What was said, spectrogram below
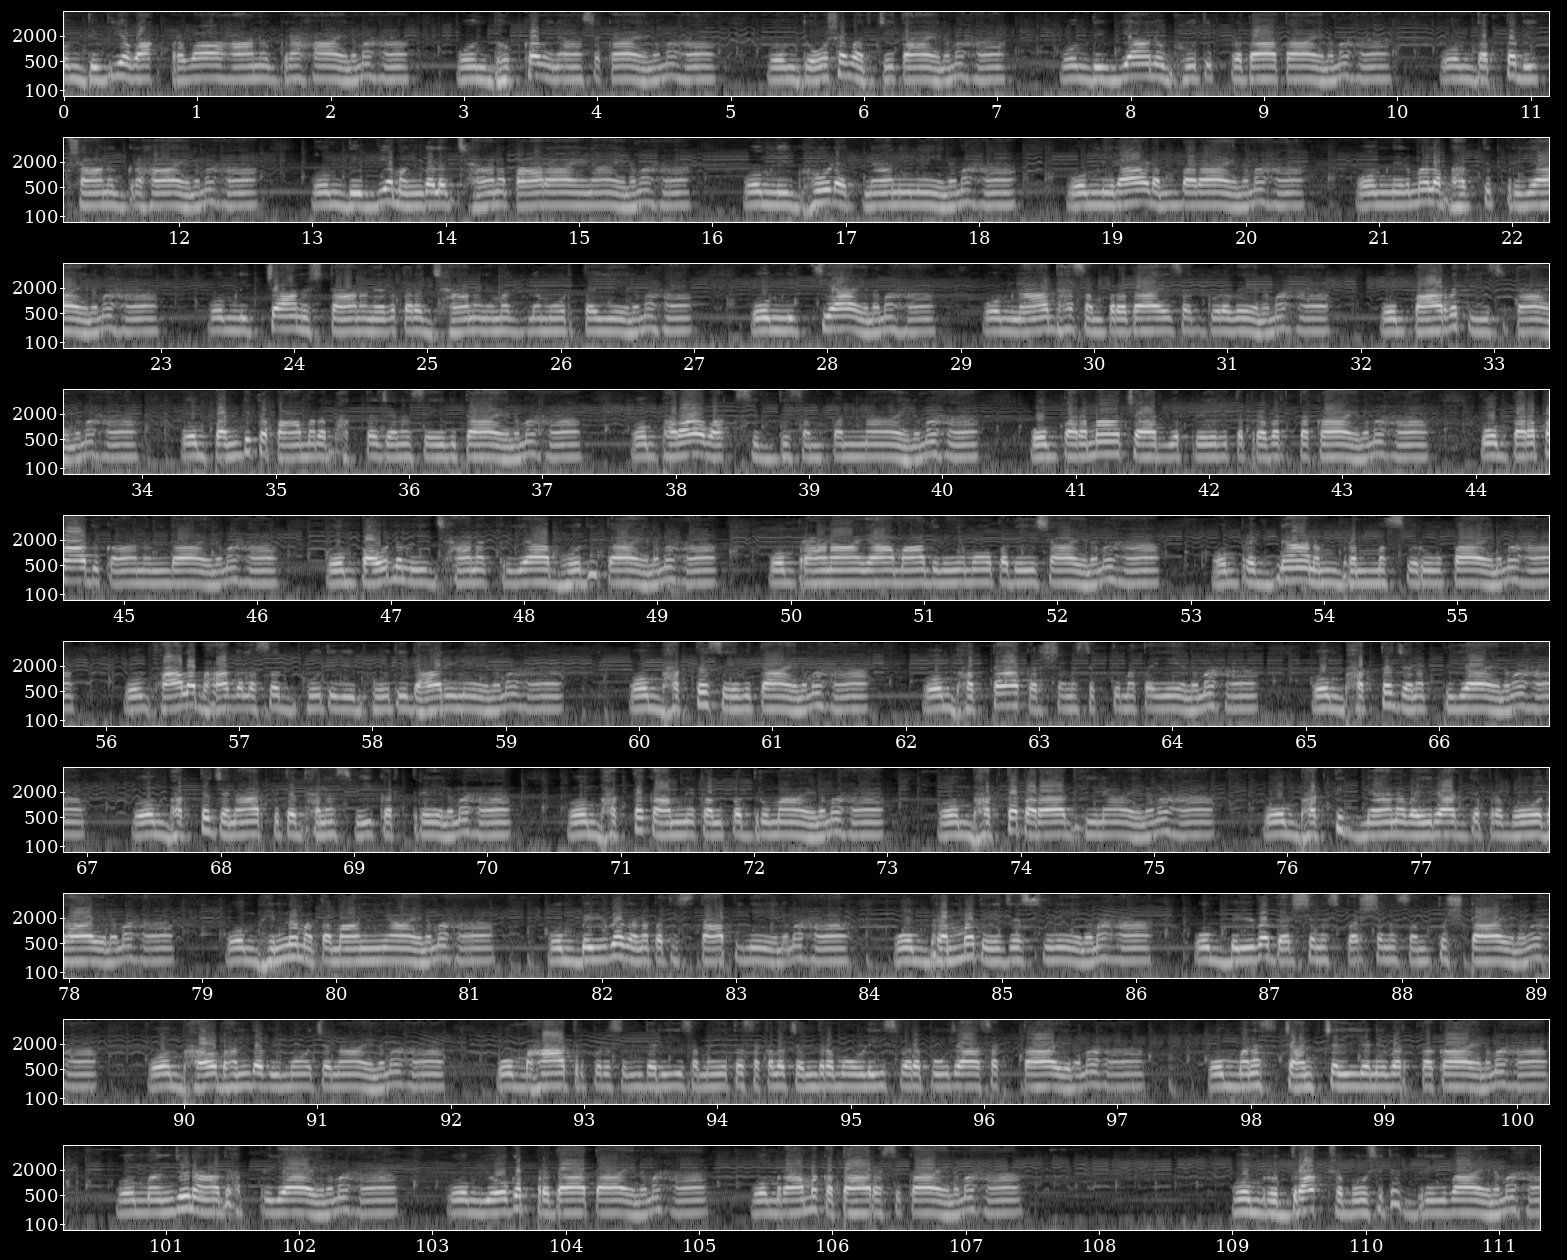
ॐ दिव्यवाक्प्रवाहानुग्रहाय नमः ॐ दुःखविनाशकाय नमः ॐ दोषवर्जिताय नमः ॐ दिव्यानुभूतिप्रदाताय नमः ॐ दत्तदीक्षानुग्रहाय नमः ॐ दिव्यमङ्गलध्यानपारायणाय नमः ॐ निगूढज्ञानिने नमः ॐ निराडम्बराय नमः ఓం నిర్మల భక్తి ప్రియాయ నమ. ఓం నిత్యానుష్ఠాన నిరతర ధ్యాన నిమగ్నమూర్తయే నమ. ఓం నిత్యాయ నమ. ఓం నాథ సంప్రదాయ సద్గురవే నమ. ఓం పార్వతీసుతాయ నమ. ఓం పండిత పామర భక్తజన సేవితాయ నమ. ఓం పరావాక్ సిద్ధి సంపన్నాయ నమ. ఓం పరమాచార్య ప్రేరిత ప్రవర్తకాయ నమ. ఓం పరపాదుకానందాయ నమ. ఓం పౌర్ణమి ధ్యాన క్రియా నమ. ॐ प्राणायामादिनियमोपदेशाय नमः। ॐ प्रज्ञानं ब्रह्मस्वरूपाय नमः। ॐ फालभागलसद्भूतिविभूतिधारिणे नमः। ॐ भक्तसेविताय नमः। ॐ भक्ताकर्षणशक्तिमतये नमः। ॐ भक्तजनप्रियाय नमः। ॐ भक्तजनार्पितधनस्वीकर्त्रे नमः। ॐ भक्तकाम्यकल्पद्रुमाय नमः। ॐ भक्तपराधीनाय नमः। ॐ भक्तिज्ञानवैराग्यप्रबोधाय नमः। ॐ भिन्नमतमान्याय नमः। ॐ बिल्वगणपतिस्थापिने नमः। ॐ ब्रह्मतेजस्विने नमः। ॐ बिल्वदर्शनस्पर्शनसन्तुष्टाय नमः। भवबन्धविमोचनाय नमः। ॐ महात्रिपुरसुन्दरी समेत सकलचन्द्रमौळीश्वरपूजासक्ताय नमः नमः। ॐ मञ्जुनाथप्रियाय नमः। ॐ योगप्रदाताय नमः। ॐ रामकथारसिकाय नमः। ॐ रुद्राक्षभूषितग्रीवाय नमः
